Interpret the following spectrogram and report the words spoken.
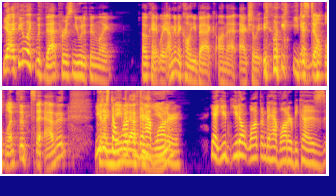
yeah. I feel like with that person, you would have been like, "Okay, wait, I'm gonna call you back on that." Actually, like you Yeah, just don't want them to have it. You Can I just don't want them to have you? water. Yeah, you you don't want them to have water because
